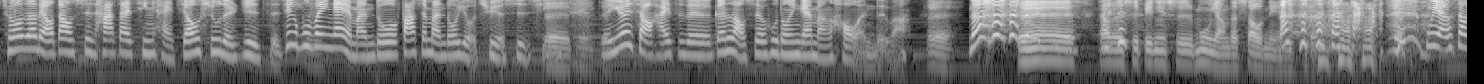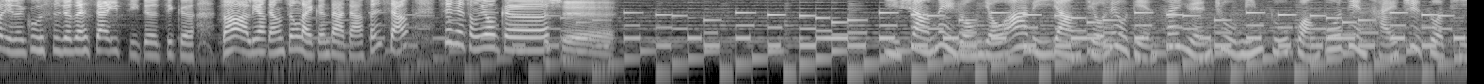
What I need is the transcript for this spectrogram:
崇佑哥聊到是他在青海教书的日子，这个部分应该也蛮多发生蛮多有趣的事情。对对对，对因为小孩子的跟老师的互动应该蛮好玩的吧？对，对，他们是毕竟是牧羊的少年。牧羊少年的故事就在下一集的这个早雅亮当中来跟大家分享。谢谢崇佑哥，谢谢。以上内容由阿里样九六点三原著民族广播电台制作提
